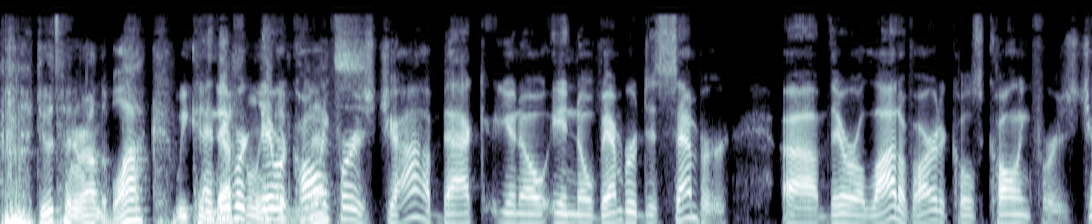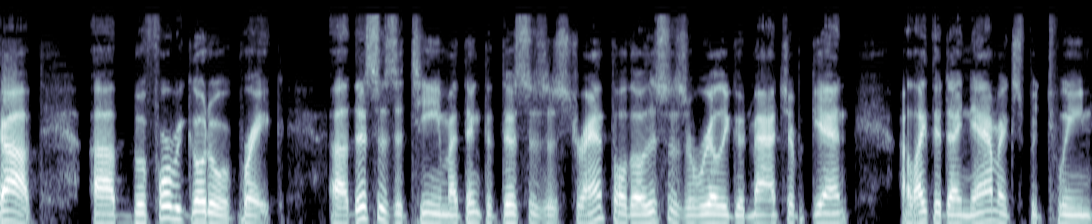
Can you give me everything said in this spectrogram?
dude's been around the block. We can and they were they were calling for his job back, you know, in November, December. Uh, there are a lot of articles calling for his job. Uh, before we go to a break, uh, this is a team. I think that this is a strength, although this is a really good matchup. Again, I like the dynamics between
